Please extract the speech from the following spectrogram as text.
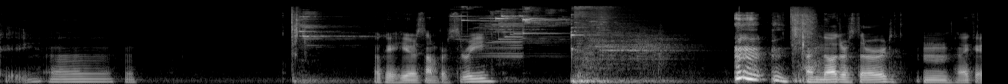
Okay. Uh, okay, here's number three. Another third. Mm, okay.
